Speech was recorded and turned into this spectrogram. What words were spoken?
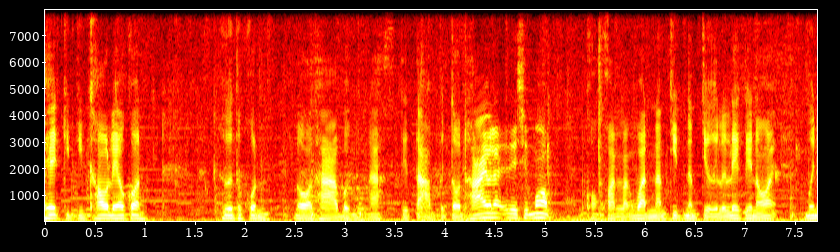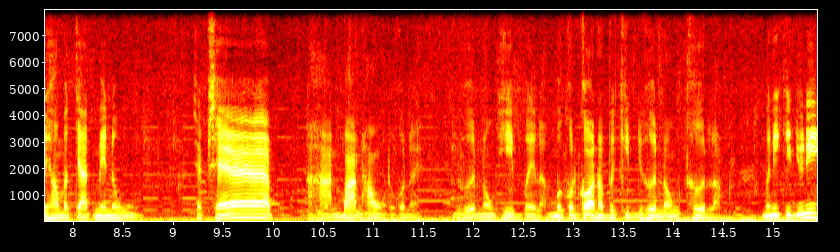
เฮ็ดกินกินข้าวแล้วก่อนเธอทุกคนรอทาเบิ่งนะ ติดตามเป็นตอนท้ายไว้แล้วเดี๋ยวสิมอบของขวัญรางวัลนำจิตนำเจอเล็กๆน้อยๆมื้อนี้เฮามาจัดเมนูแซ่บๆอาหารบ้านเฮาทุกคนเลยอยู่เฮือนน้องทีมไปละเมื่อก่อนๆเฮาไปกินอยู่เฮือนน้องเทิดล่ะมื้อนี้กินอยู่นี่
